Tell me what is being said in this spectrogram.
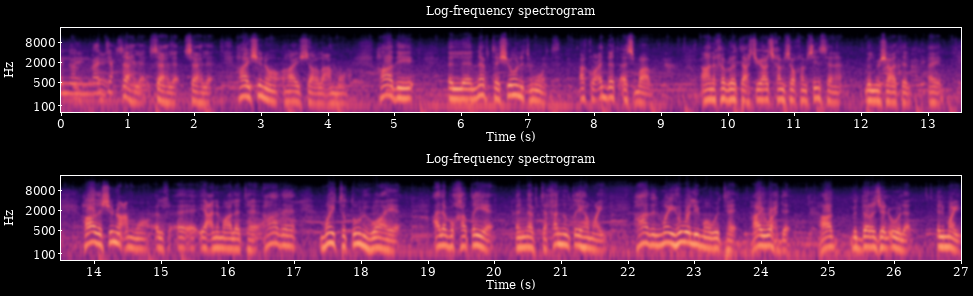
إنه إيه، نرجعها. سهلة سهلة سهلة. هاي شنو؟ هاي الشغلة عمو. هذه النبتة شلون تموت؟ أكو عدة أسباب. نعم. أنا خبرتي احكي وياك 55 سنة. بالمشاتل. أي. هذا شنو عمو؟ يعني مالتها. هذا مي تطون هواية. على أبو خطية النبتة. خلينا نعطيها مي. هذا المي هو اللي يموتها. هاي وحدة. هذا بالدرجة الأولى. المي.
